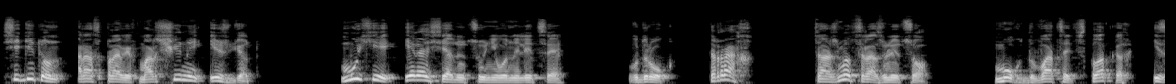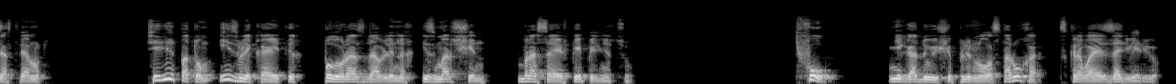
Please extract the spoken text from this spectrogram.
Сидит он, расправив морщины, и ждет. Мухи и рассядутся у него на лице. Вдруг трах! Сожмет сразу лицо. Мух двадцать в складках и застрянут. Сидит потом и извлекает их, полураздавленных из морщин, бросая в пепельницу. Тьфу! Негодующе плюнула старуха, скрываясь за дверью.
